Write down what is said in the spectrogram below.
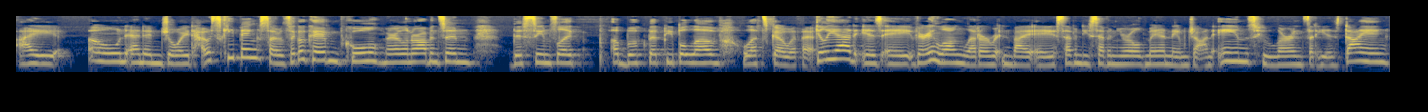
I own and enjoyed housekeeping, so I was like, okay, cool, Marilynne Robinson. This seems like a book that people love. Let's go with it. Gilead is a very long letter written by a 77 year old man named John Ames who learns that he is dying,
